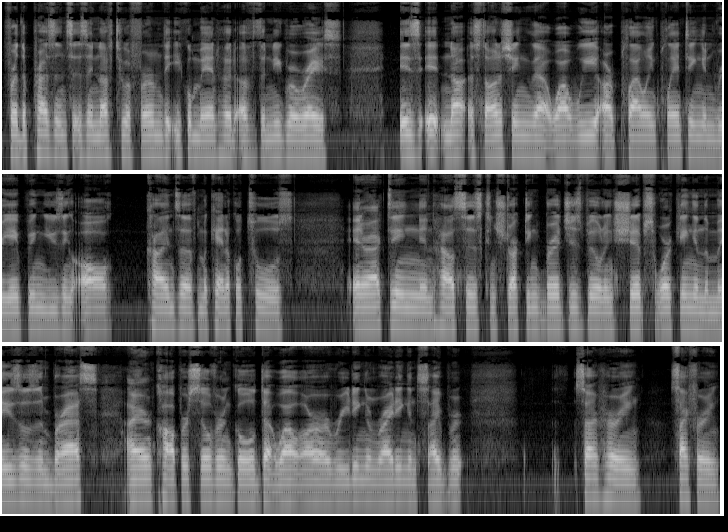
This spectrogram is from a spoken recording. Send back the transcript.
For the presence is enough to affirm the equal manhood of the Negro race. Is it not astonishing that while we are plowing, planting, and reaping using all kinds of mechanical tools, interacting in houses, constructing bridges, building ships, working in the metals and brass, iron, copper, silver, and gold, that while our reading and writing and cyber, ciphering, ciphering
